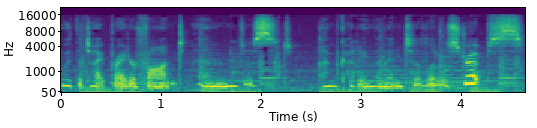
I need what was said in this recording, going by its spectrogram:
with the typewriter font and just I'm cutting them into little strips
